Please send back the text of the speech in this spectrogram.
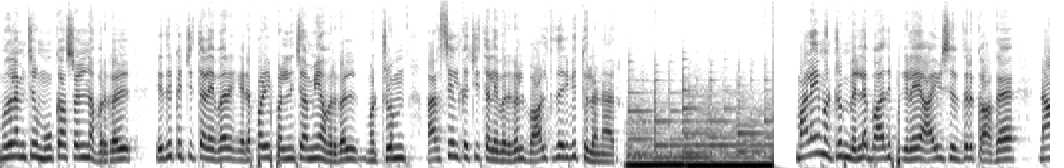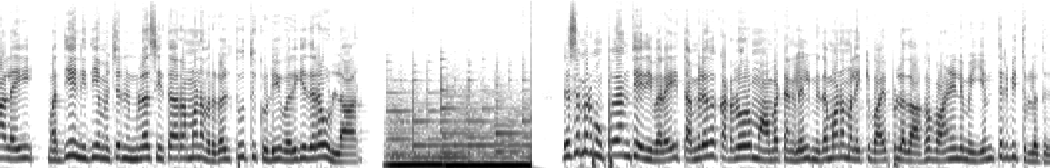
முதலமைச்சர் மு க ஸ்டாலின் அவர்கள் எதிர்க்கட்சித் தலைவர் எடப்பாடி பழனிசாமி அவர்கள் மற்றும் அரசியல் கட்சி தலைவர்கள் வாழ்த்து தெரிவித்துள்ளனர். மழை மற்றும் வெள்ள பாதிப்புகளை ஆய்வு செய்வதற்காக நாளை மத்திய நிதியமைச்சர் நிர்மலா சீதாராமன் அவர்கள் தூத்துக்குடி வருகை தர உள்ளார். டிசம்பர் முப்பதாம் தேதி வரை தமிழக கடலோர மாவட்டங்களில் மிதமான மழைக்கு வாய்ப்புள்ளதாக வானிலை மையம் தெரிவித்துள்ளது.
